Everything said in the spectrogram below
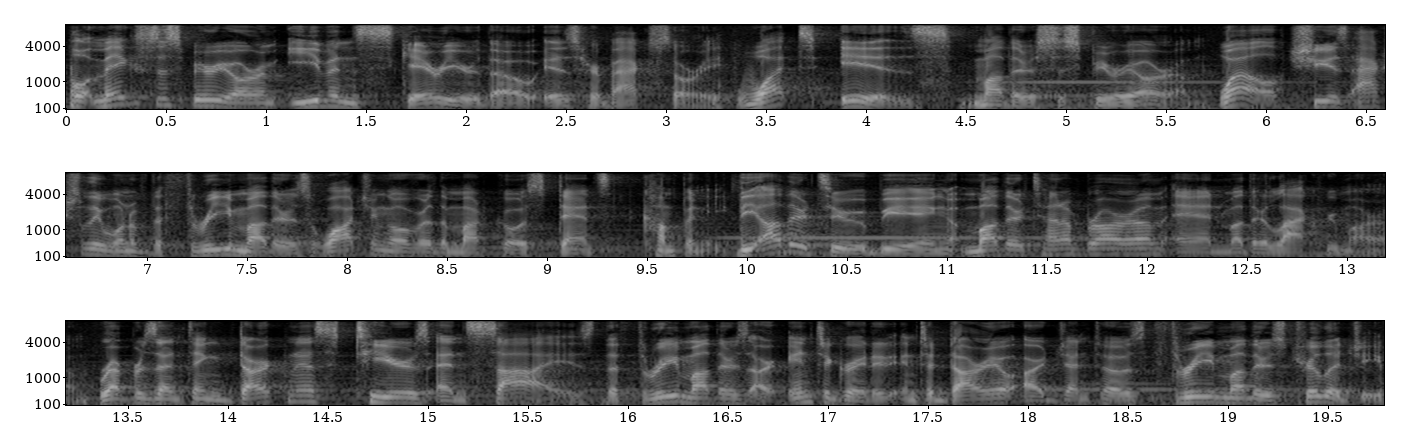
What makes Suspiriorum even scarier though is her backstory. What is Mother Suspiriorum? Well, she is actually one of the three mothers watching over the Markos dance company. The other two being Mother Tenebrarum and Mother Lacrimarum. Representing darkness, tears, and sighs, the three mothers are integrated into Dario Argento's Three Mothers trilogy.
